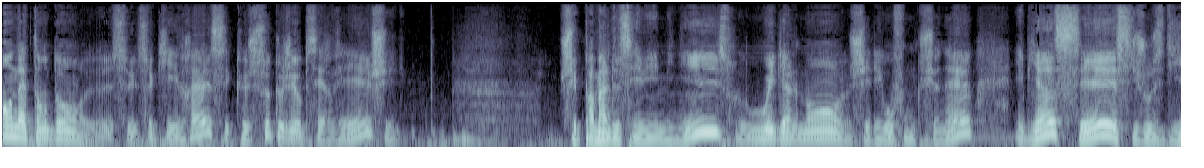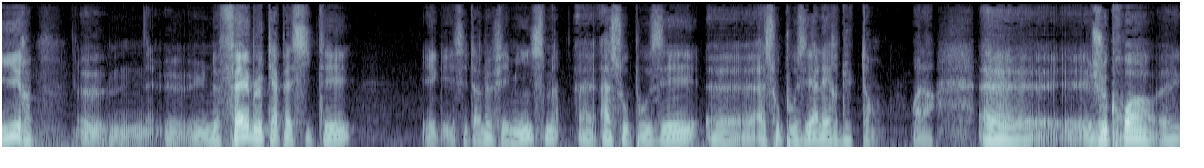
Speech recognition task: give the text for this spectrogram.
En attendant euh, ce, qui est vrai, c'est que ce que j'ai observé chez, pas mal de ces ministres, ou également chez les hauts fonctionnaires, eh bien, c'est, si j'ose dire, euh, une faible capacité, et, c'est un euphémisme, euh, à s'opposer, à s'opposer à l'ère du temps. Voilà. Euh, je crois euh,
